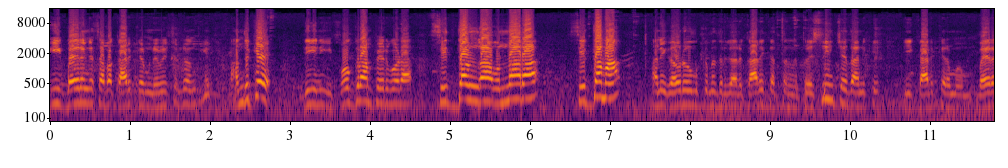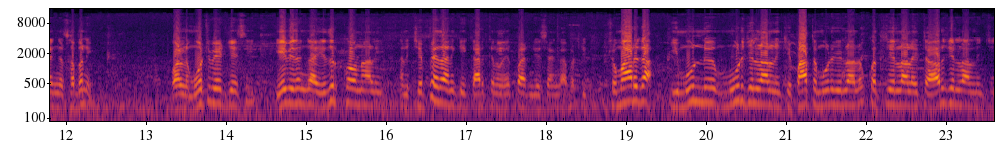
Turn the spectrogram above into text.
ఈ బహిరంగ సభ కార్యక్రమం నిర్వహించడానికి అందుకే దీని ఈ ప్రోగ్రాం పేరు కూడా సిద్ధంగా ఉన్నారా? సిద్ధమా? అని గౌరవ ముఖ్యమంత్రి గారు కార్యకర్తలను ప్రశ్నించేదానికి ఈ కార్యక్రమం బహిరంగ సభని వాళ్ళని మోటివేట్ చేసి ఏ విధంగా ఎదుర్కోనాలి అని చెప్పేదానికి ఈ కార్యక్రమం ఏర్పాటు చేశాం కాబట్టి సుమారుగా ఈ మూడు మూడు జిల్లాల నుంచి పాత మూడు జిల్లాలు కొత్త జిల్లాలు అయితే ఆరు జిల్లాల నుంచి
